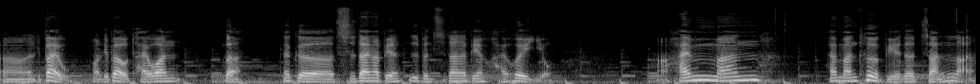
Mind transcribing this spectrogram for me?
呃礼拜五啊，礼拜五台湾不。那个磁带那边，日本磁带那边还会有啊，还蛮还蛮特别的展览。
